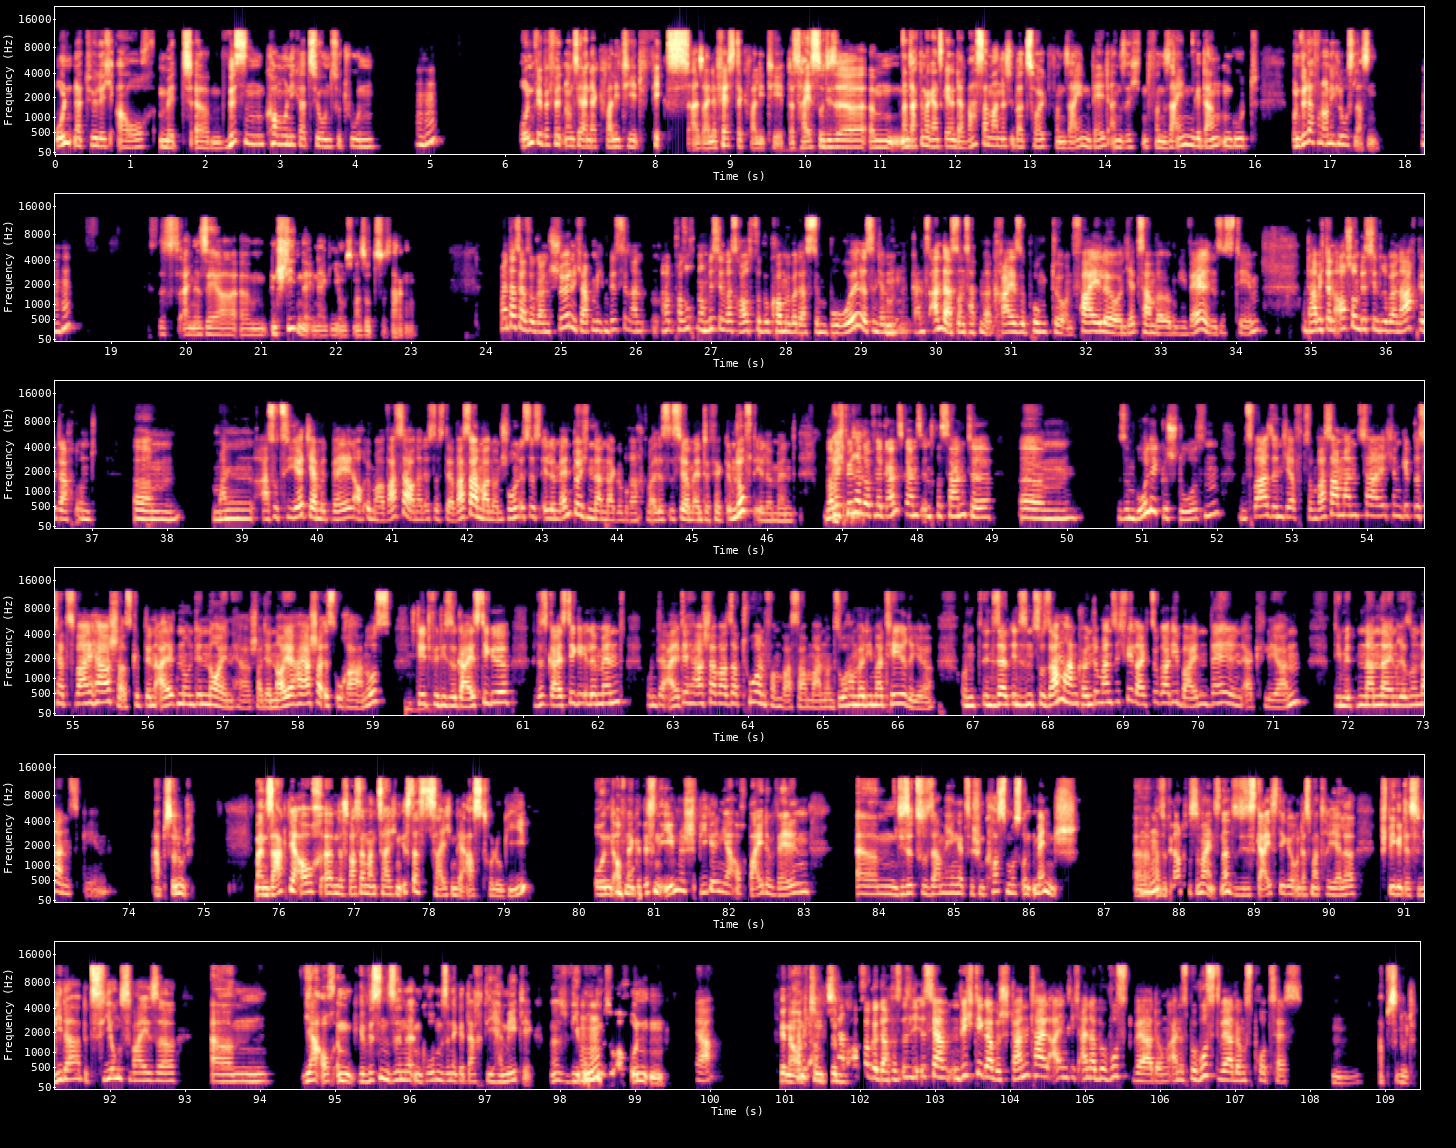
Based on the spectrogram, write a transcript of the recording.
und natürlich auch mit ähm, Wissen, Kommunikation zu tun. Mhm. Und wir befinden uns ja in der Qualität fix, also eine feste Qualität. Das heißt, so diese, ähm, man sagt immer ganz gerne, der Wassermann ist überzeugt von seinen Weltansichten, von seinem Gedankengut und will davon auch nicht loslassen. Mhm ist eine sehr ähm, entschiedene Energie, um es mal so zu sagen. Ich fand das ja so ganz schön. Ich habe mich ein bisschen an, habe versucht, noch ein bisschen was rauszubekommen über das Symbol. Das sind ja nun mhm. ganz anders. Sonst hatten wir Kreise, Punkte und Pfeile und jetzt haben wir irgendwie Wellensystem. Und da habe ich dann auch so ein bisschen drüber nachgedacht und ähm, man assoziiert ja mit Wellen auch immer Wasser und dann ist es der Wassermann und schon ist das Element durcheinander gebracht, weil es ist ja im Endeffekt im Luftelement. Aber ich bin dann auf eine ganz, ganz interessante ähm, Symbolik gestoßen. Und zwar sind ja zum Wassermannzeichen gibt es ja zwei Herrscher. Es gibt den alten und den neuen Herrscher. Der neue Herrscher ist Uranus, mhm. steht für diese geistige, für das geistige Element. Und der alte Herrscher war Saturn vom Wassermann. Und so haben wir die Materie. Und in, dieser, in diesem Zusammenhang könnte man sich vielleicht sogar die beiden Wellen erklären, die miteinander in Resonanz gehen. Absolut. Man sagt ja auch, ähm, das Wassermannzeichen ist das Zeichen der Astrologie. Und mhm. auf einer mhm. gewissen Ebene spiegeln ja auch beide Wellen ähm, diese Zusammenhänge zwischen Kosmos und Mensch. Äh, mhm. Also genau das, was du meinst. Ne? Also dieses Geistige und das Materielle spiegelt es wieder, beziehungsweise ähm, ja auch im gewissen Sinne, im groben Sinne gedacht, die Hermetik. Ne? Wie mhm. oben, so auch unten. Ja. Genau. Und zum, zum ich habe auch so gedacht, das ist, ist, ja ein wichtiger Bestandteil eigentlich einer Bewusstwerdung, eines Bewusstwerdungsprozesses. Mhm, absolut.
